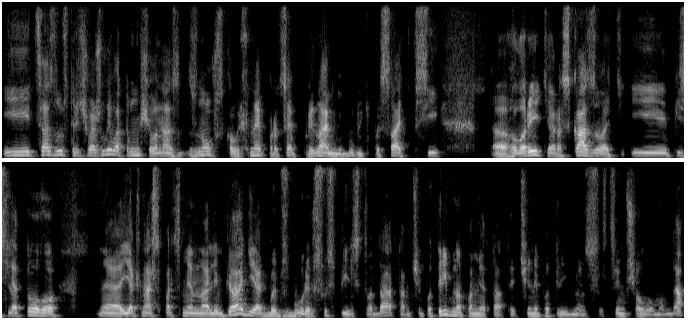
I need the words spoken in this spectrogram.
і ця зустріч важлива, тому що вона знов сколихне про це. Принаймні будуть писати всі, е, говорити, розказувати. І після того, е, як наш спортсмен на Олімпіаді, якби збурив суспільство, да, там чи потрібно пам'ятати, чи не потрібно з, цим шаломом. Да,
